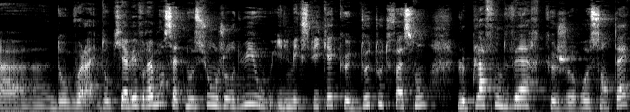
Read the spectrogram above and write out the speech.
Euh, donc voilà. Donc il y avait vraiment cette notion aujourd'hui où il m'expliquait que de toute façon, le plafond de verre que je ressentais,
